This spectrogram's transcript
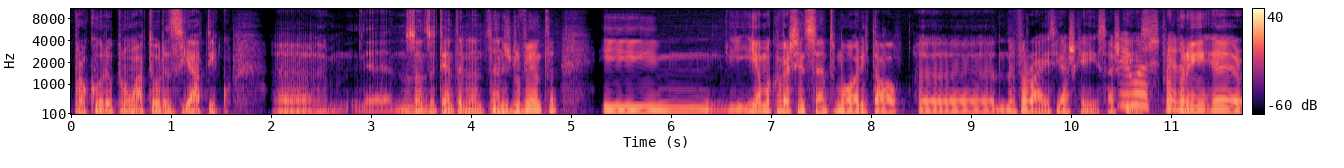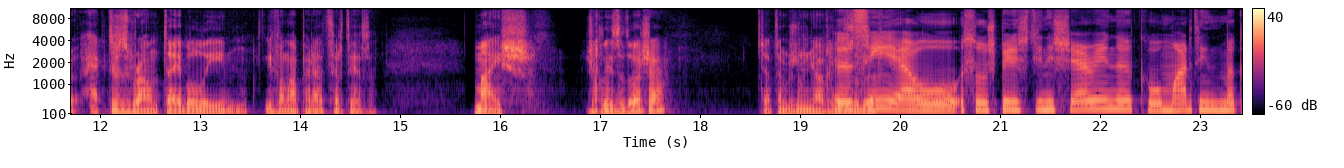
procura por um ator asiático uh, nos anos 80, nos anos 90, e, e é uma conversa interessante, uma hora e tal, uh, na Variety, acho que é isso. Acho que Eu é isso. que. Procurem uh, Actors Roundtable e, e vão lá parar, de certeza. Mais os realizadores já? Já estamos no melhor realizador? sim, é o, são os de Sharon com o Martin Mc,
